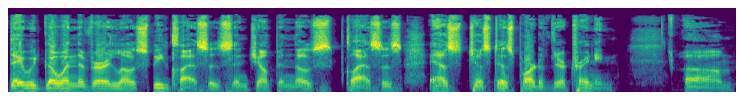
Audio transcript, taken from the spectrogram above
they would go in the very low speed classes and jump in those classes as just as part of their training. Um,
